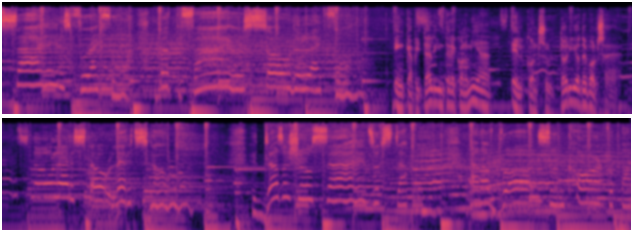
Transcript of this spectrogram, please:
outside is frightful, but the fire is so delightful. En Capital Intereconomía, el consultorio de bolsa. It snow, let it snow, let it snow. It doesn't show signs of stopping, and I've brought some corn for.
